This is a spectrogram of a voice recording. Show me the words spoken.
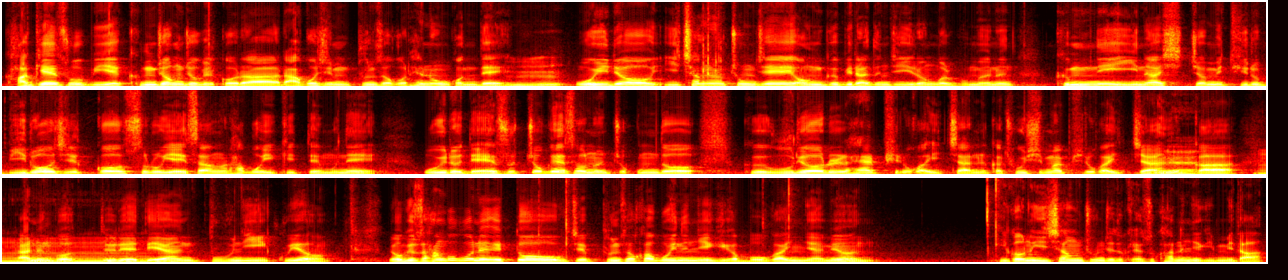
가계 소비에 긍정적일 거라라고 지금 분석을 해놓은 건데 음. 오히려 이창용 총재의 언급이라든지 이런 걸 보면은 금리 인하 시점이 뒤로 미뤄질 것으로 예상을 하고 있기 때문에 오히려 내수 쪽에서는 조금 더 그 우려를 할 필요가 있지 않을까 조심할 필요가 있지 않을까라는 음. 것들에 대한 부분이 있고요. 여기서 한국은행이 또 이제 분석하고 있는 얘기가 뭐가 있냐면 이거는 이창용 총재도 계속 하는 얘기입니다.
